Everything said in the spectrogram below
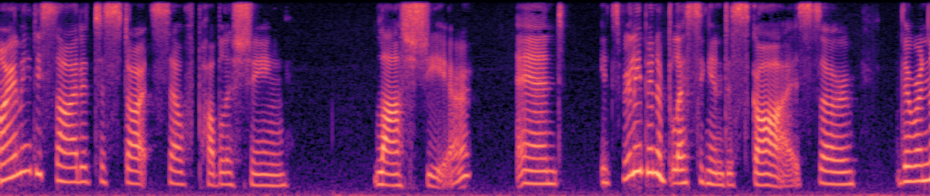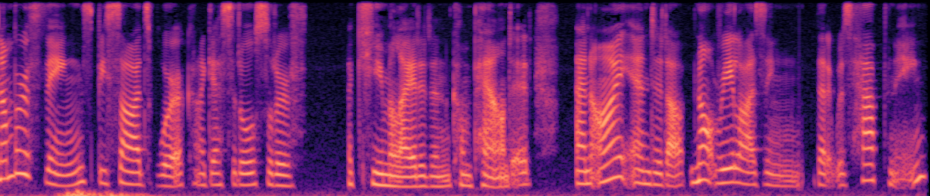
I only decided to start self publishing last year, and it's really been a blessing in disguise. So, there were a number of things besides work. I guess it all sort of accumulated and compounded. And I ended up not realizing that it was happening.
